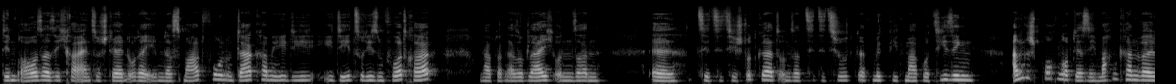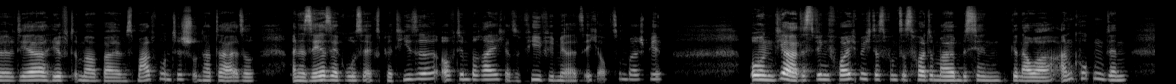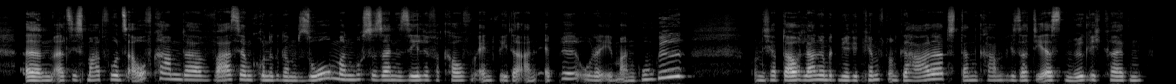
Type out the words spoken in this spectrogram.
den Browser sicherer einzustellen oder eben das Smartphone. Und da kam mir die Idee zu diesem Vortrag und habe dann also gleich unseren äh, CCC Stuttgart, unser CCC Stuttgart-Mitglied Marco Ziesing angesprochen, ob der es nicht machen kann, weil der hilft immer beim Smartphone-Tisch und hat da also eine sehr, sehr große Expertise auf dem Bereich, also viel, viel mehr als ich auch zum Beispiel. Und ja, deswegen freue ich mich, dass wir uns das heute mal ein bisschen genauer angucken, denn ähm, als die Smartphones aufkamen, da war es ja im Grunde genommen so, man musste seine Seele verkaufen, entweder an Apple oder eben an Google. Und ich habe da auch lange mit mir gekämpft und gehadert. Dann kamen, wie gesagt, die ersten Möglichkeiten,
